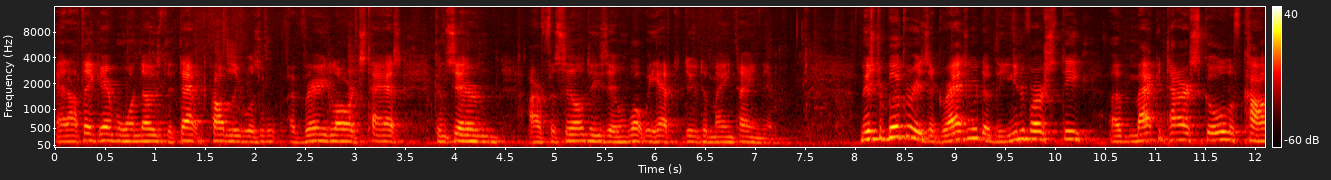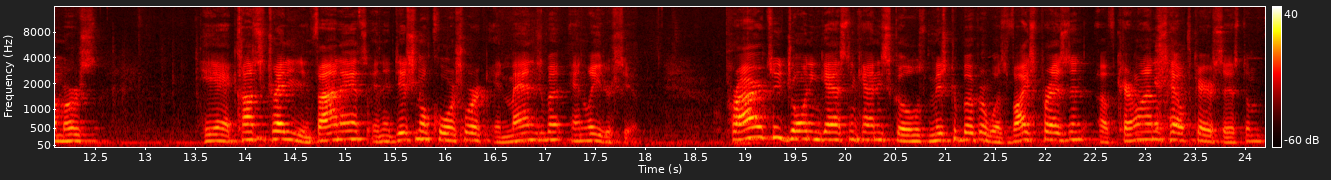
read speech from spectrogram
and I think everyone knows that that probably was a very large task considering our facilities and what we have to do to maintain them. Mr. Booker is a graduate of the University of McIntire School of Commerce. He had concentrated in finance and additional coursework in management and leadership. Prior to joining Gaston County Schools, Mr. Booker was Vice President of Carolinas Healthcare System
